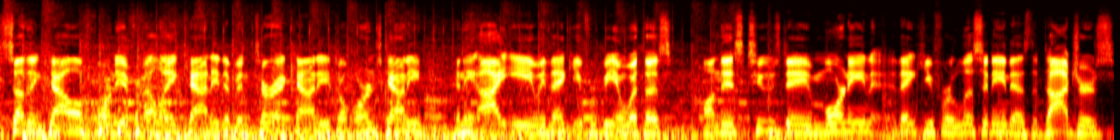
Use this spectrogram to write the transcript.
Southern California, from LA County to Ventura County to Orange County and the IE. We thank you for being with us on this Tuesday morning. Thank you for listening as the Dodgers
